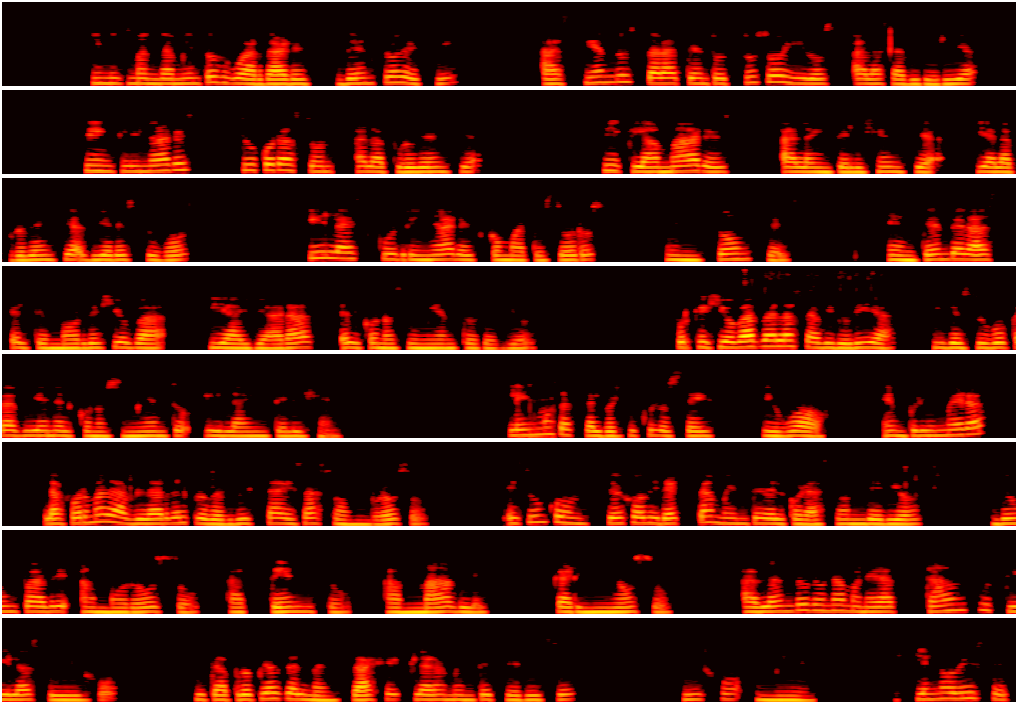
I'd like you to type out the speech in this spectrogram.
y mis mandamientos guardares dentro de ti, haciendo estar atento tus oídos a la sabiduría, si inclinares tu corazón a la prudencia, si clamares a la inteligencia y a la prudencia dieres tu voz, y la escudriñares como a tesoros, entonces entenderás el temor de Jehová y hallarás el conocimiento de Dios. Porque Jehová da la sabiduría, y de su boca viene el conocimiento y la inteligencia. Leímos hasta el versículo 6 y wow, en primera, la forma de hablar del proverbista es asombroso. Es un consejo directamente del corazón de Dios, de un Padre amoroso, atento, amable, cariñoso, hablando de una manera tan sutil a su hijo. Si te apropias del mensaje, claramente te dice, Hijo mío. ¿Y quién lo dice?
